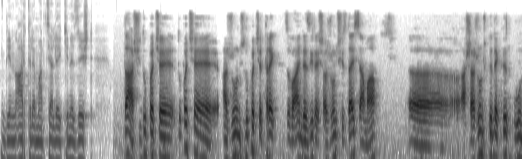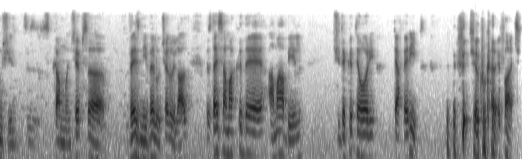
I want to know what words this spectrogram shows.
din artele marțiale chinezești. Da, și după ce, după ce ajungi, după ce trec câțiva ani de zile și ajungi și îți dai seama, uh, așa ajungi cât de cât bun și cam începi să vezi nivelul celuilalt, îți dai seama cât de amabil și de câte ori te-a ferit cel cu care faci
